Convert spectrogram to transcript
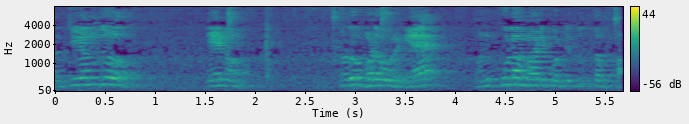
ಪ್ರತಿಯೊಂದು ಏನು? ಕಡು ಬಡವರಿಗೆ ಅನುಕೂಲ ಮಾಡಿಕೊಟ್ಟಿದ್ದು ತಪ್ಪ?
